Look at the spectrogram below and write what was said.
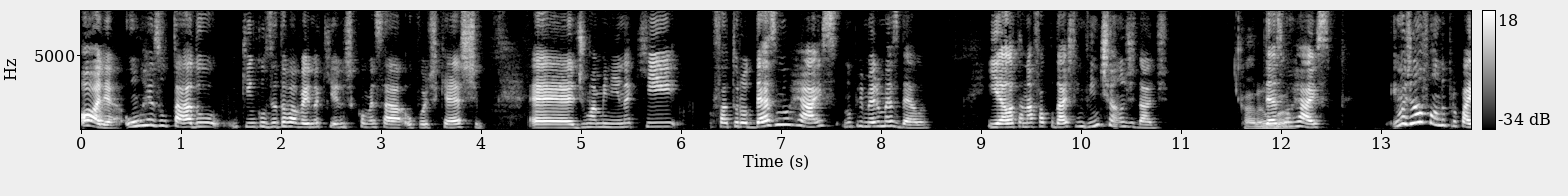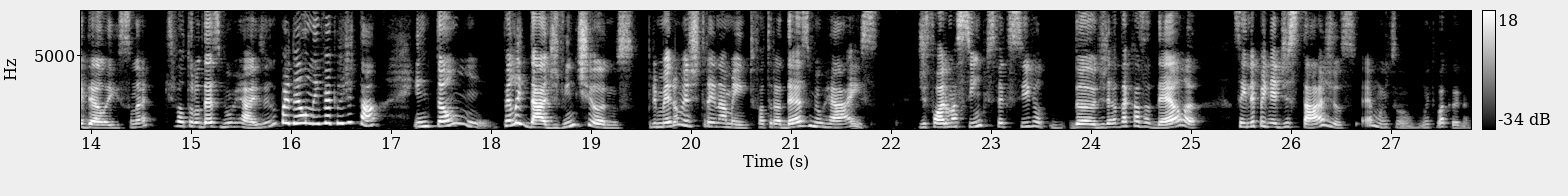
Olha, um resultado que inclusive eu estava vendo aqui antes de começar o podcast, é de uma menina que faturou 10 mil reais no primeiro mês dela. E ela tá na faculdade, tem 20 anos de idade. Caramba. 10 mil reais. Imagina falando pro pai dela isso, né? Que faturou 10 mil reais. E o pai dela nem vai acreditar. Então, pela idade, 20 anos, primeiro mês de treinamento, faturar 10 mil reais, de forma simples, flexível, da, direto da casa dela, sem depender de estágios, é muito, muito bacana.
